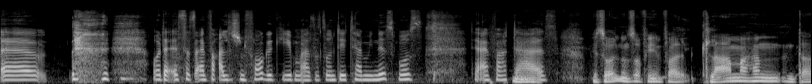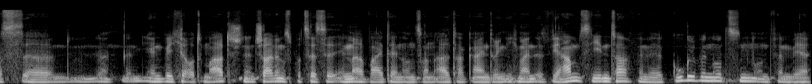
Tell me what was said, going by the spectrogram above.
Äh, Oder ist das einfach alles schon vorgegeben? Also so ein Determinismus, der einfach da ja. ist. Wir sollten uns auf jeden Fall klar machen, dass äh, irgendwelche automatischen Entscheidungsprozesse immer weiter in unseren Alltag eindringen. Ich meine, wir haben es jeden Tag, wenn wir Google benutzen und wenn wir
